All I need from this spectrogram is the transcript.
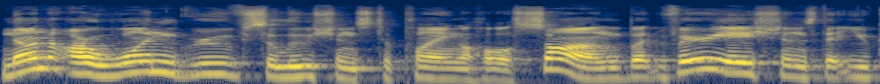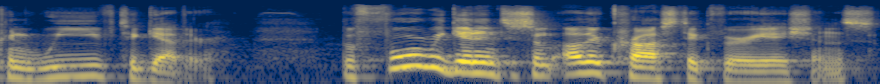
None are one groove solutions to playing a whole song, but variations that you can weave together. Before we get into some other cross stick variations,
